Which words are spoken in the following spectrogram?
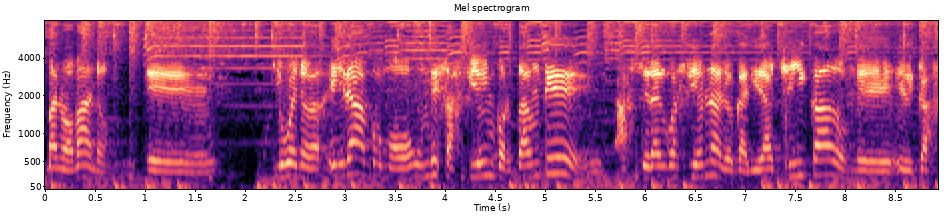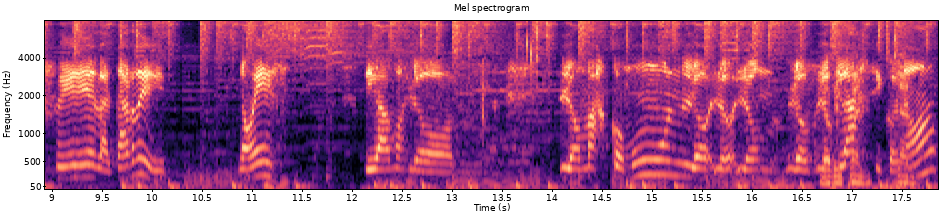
mano a mano. Eh, y bueno, era como un desafío importante hacer algo así en una localidad chica donde el café a la tarde no es, digamos, lo, lo más común, lo, lo, lo, lo- clásico, claro. ¿no?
